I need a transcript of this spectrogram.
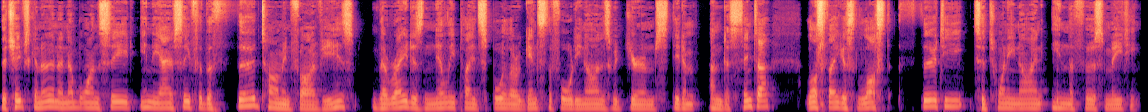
the Chiefs can earn a number 1 seed in the AFC for the third time in 5 years. The Raiders nearly played spoiler against the 49ers with Jarrett Stidham under center. Las Vegas lost 30 to 29 in the first meeting.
